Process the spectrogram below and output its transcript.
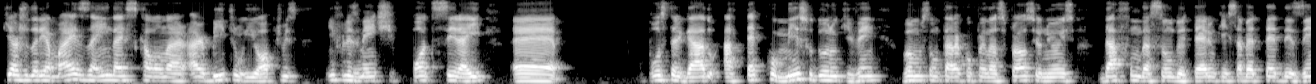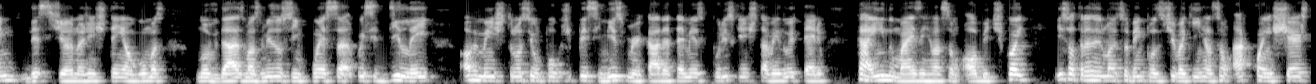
que ajudaria mais ainda a escalonar Arbitrum e Optimus. Infelizmente, pode ser aí é, postergado até começo do ano que vem. Vamos tentar acompanhando as próximas reuniões da fundação do Ethereum. Quem sabe até dezembro deste ano a gente tem algumas novidades, mas mesmo assim, com, essa, com esse delay, obviamente trouxe um pouco de pessimismo no mercado, até mesmo por isso que a gente está vendo o Ethereum caindo mais em relação ao Bitcoin. E só trazendo uma notícia bem positiva aqui em relação a CoinShares,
